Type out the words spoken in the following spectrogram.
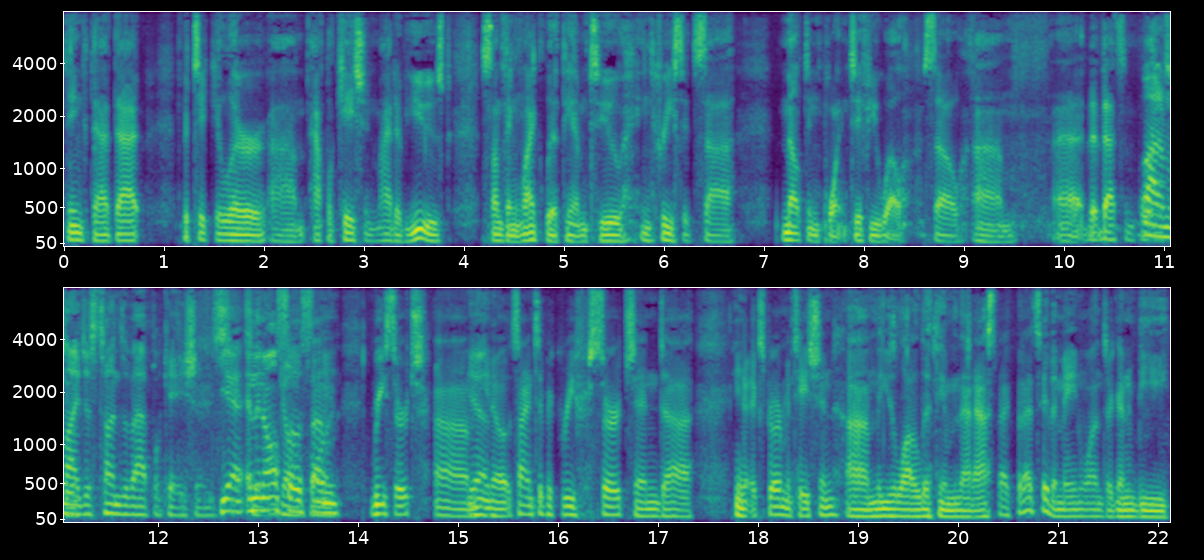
think that that particular um, application might have used something like lithium to increase its uh, melting point, if you will. So um, uh, that, that's important. Bottom line, just tons of applications. Yeah, and then also some forward. research. Um, yeah. You know, scientific research and uh, you know experimentation. Um, they use a lot of lithium in that aspect, but I'd say the main ones are going to be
